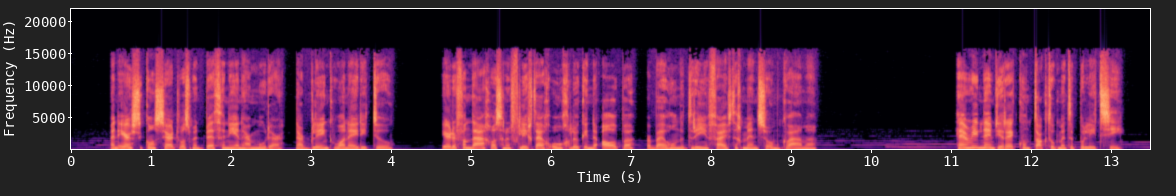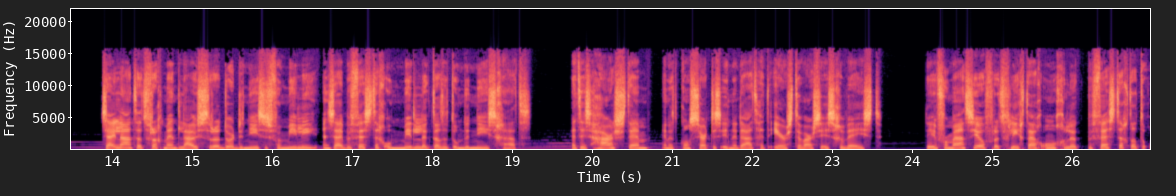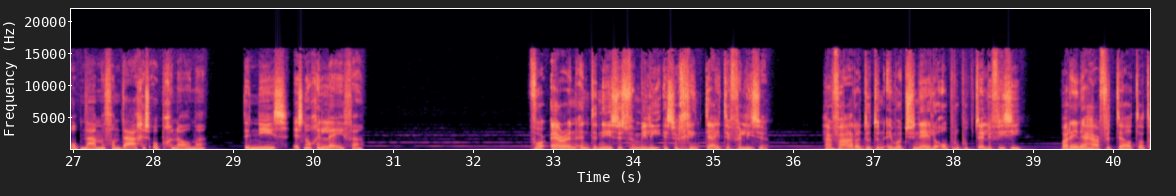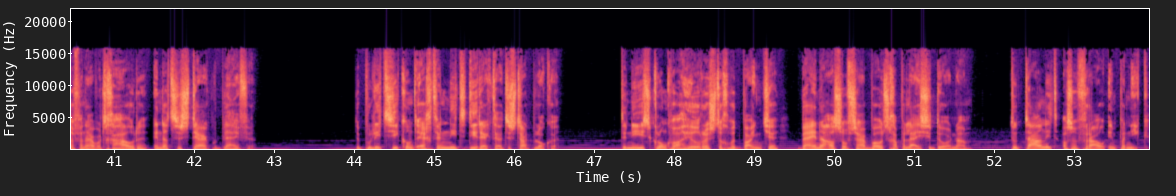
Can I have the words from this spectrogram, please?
Mijn eerste concert was met Bethany en haar moeder naar Blink 182. Eerder vandaag was er een vliegtuigongeluk in de Alpen waarbij 153 mensen omkwamen. Henry neemt direct contact op met de politie. Zij laten het fragment luisteren door Denise's familie en zij bevestigen onmiddellijk dat het om Denise gaat. Het is haar stem en het concert is inderdaad het eerste waar ze is geweest. De informatie over het vliegtuigongeluk bevestigt dat de opname vandaag is opgenomen. Denise is nog in leven. Voor Aaron en Denise's familie is er geen tijd te verliezen. Haar vader doet een emotionele oproep op televisie, waarin hij haar vertelt dat er van haar wordt gehouden en dat ze sterk moet blijven. De politie komt echter niet direct uit de startblokken. Denise klonk wel heel rustig op het bandje, bijna alsof ze haar boodschappenlijstje doornam. Totaal niet als een vrouw in paniek.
